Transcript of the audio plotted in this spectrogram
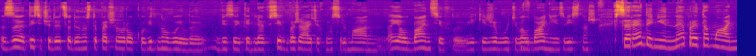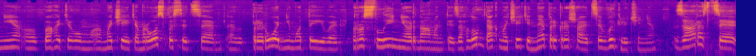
З 1991 року відновили візити для всіх бажаючих мусульман і албанців, які живуть в Албанії, звісно ж. Всередині непритаманні е, багатьом мечетям розписи, це е, природні мотиви, рослинні орнаменти. Загалом так мечеті не прикрашають, це виключення. Зараз це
